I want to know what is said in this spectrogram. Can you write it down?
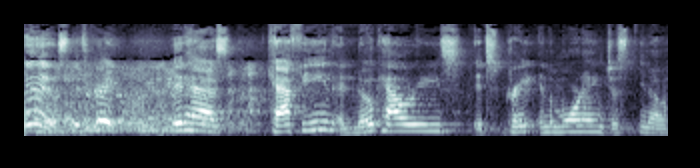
is. It's great. It has caffeine and no calories. It's great in the morning. Just, you know,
